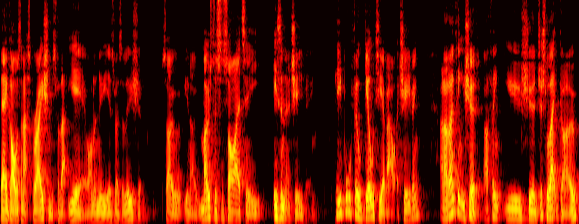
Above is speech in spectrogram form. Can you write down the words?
their goals and aspirations for that year on a New Year's resolution. So, you know, most of society isn't achieving, people feel guilty about achieving. And I don't think you should. I think you should just let go.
